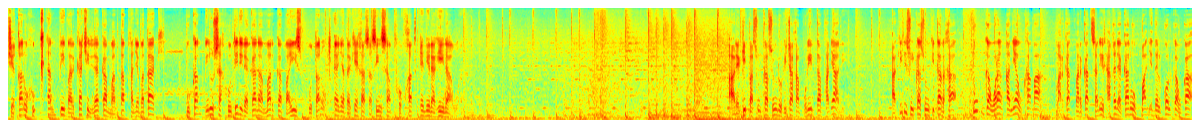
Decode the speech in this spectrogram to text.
Chekaru hukampi markachiraka mantap hayabataki. Ukan pirusa jutirirakana marca país utano aña taqueja sasinsa puhat eniraginawa. Arequipa sulkasu hichaja purinta payani. Aquí sulkasu hitarja tunka waranka nyau kama markat markat salir hagera karu palle del kolka uka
